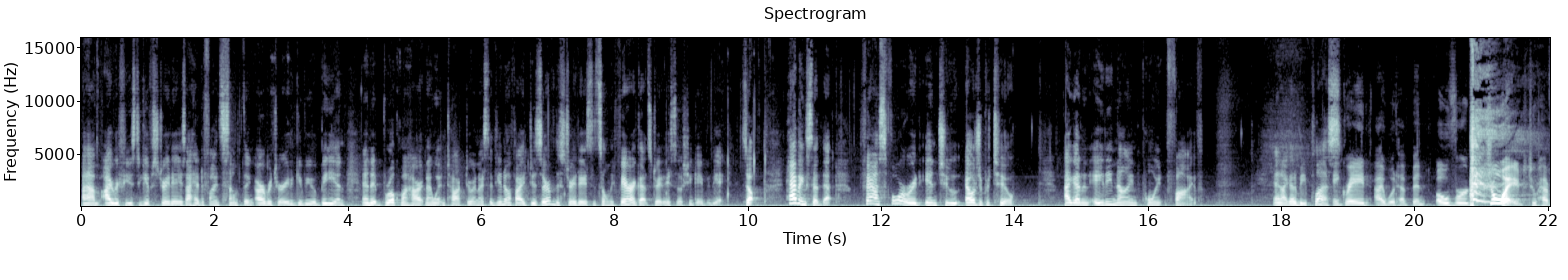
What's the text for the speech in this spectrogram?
um, I refused to give straight A's. I had to find something arbitrary to give you a B, and, and it broke my heart. And I went and talked to her, and I said, You know, if I deserve the straight A's, it's only fair I got straight A's, so she gave me the A. So, having said that, fast forward into Algebra 2. I got an 89.5, and I got a B plus. A grade I would have been overjoyed to have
